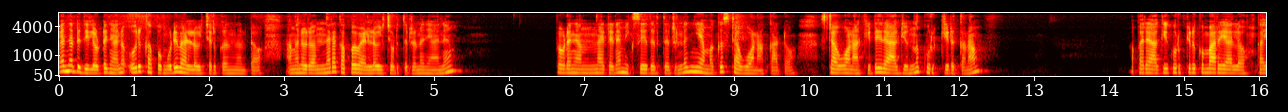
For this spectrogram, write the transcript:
എന്നിട്ട് ഇതിലോട്ട് ഞാൻ ഒരു കപ്പും കൂടി വെള്ളം ഒഴിച്ചെടുക്കുന്നു കേട്ടോ അങ്ങനെ ഒരു ഒന്നര കപ്പ് വെള്ളം ഒഴിച്ചു കൊടുത്തിട്ടുണ്ട് ഞാൻ ഇപ്പോൾ ഇവിടെ നന്നായിട്ട് തന്നെ മിക്സ് ചെയ്തെടുത്തിട്ടുണ്ട്. ഇനി നമുക്ക് സ്റ്റൗ ഓൺ ആക്കാം കേട്ടോ സ്റ്റൗ ഓൺ ആക്കിയിട്ട് രാഗി ഒന്ന് കുറുക്കിയെടുക്കണം. അപ്പോൾ രാഗി കുറുക്കിയെടുക്കുമ്പോൾ അറിയാമല്ലോ കൈ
